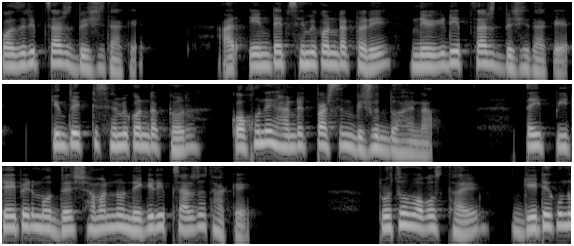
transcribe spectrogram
পজিটিভ চার্জ বেশি থাকে আর এন টাইপ সেমিকন্ডাক্টরে নেগেটিভ চার্জ বেশি থাকে। কিন্তু একটি সেমিকন্ডাক্টর কখনোই হান্ড্রেড পার্সেন্ট বিশুদ্ধ হয় না, তাই পি টাইপের মধ্যে সামান্য নেগেটিভ চার্জও থাকে। প্রথম অবস্থায় গেটে কোনো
